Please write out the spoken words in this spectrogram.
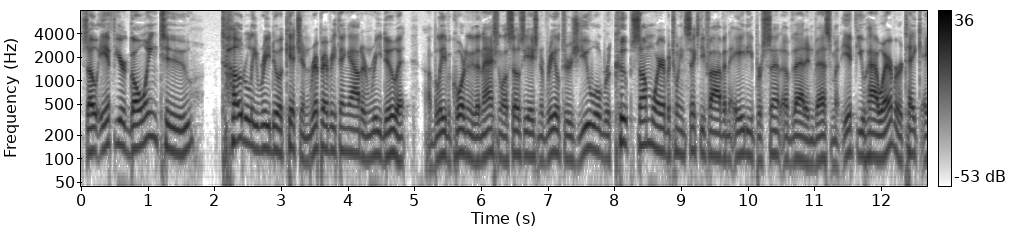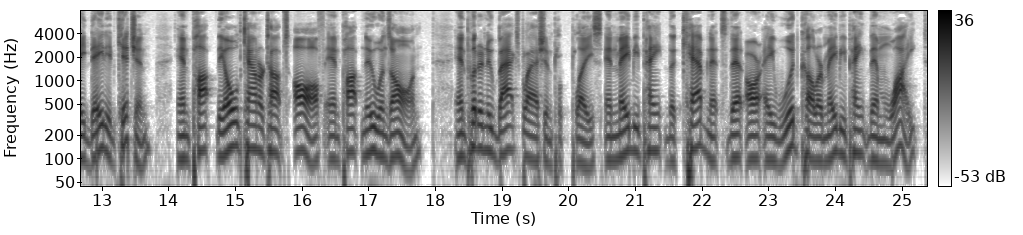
So if you're going to totally redo a kitchen, rip everything out and redo it, I believe according to the National Association of Realtors, you will recoup somewhere between 65 and 80% of that investment. If you, however, take a dated kitchen and pop the old countertops off and pop new ones on, and put a new backsplash in pl- place and maybe paint the cabinets that are a wood color, maybe paint them white,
